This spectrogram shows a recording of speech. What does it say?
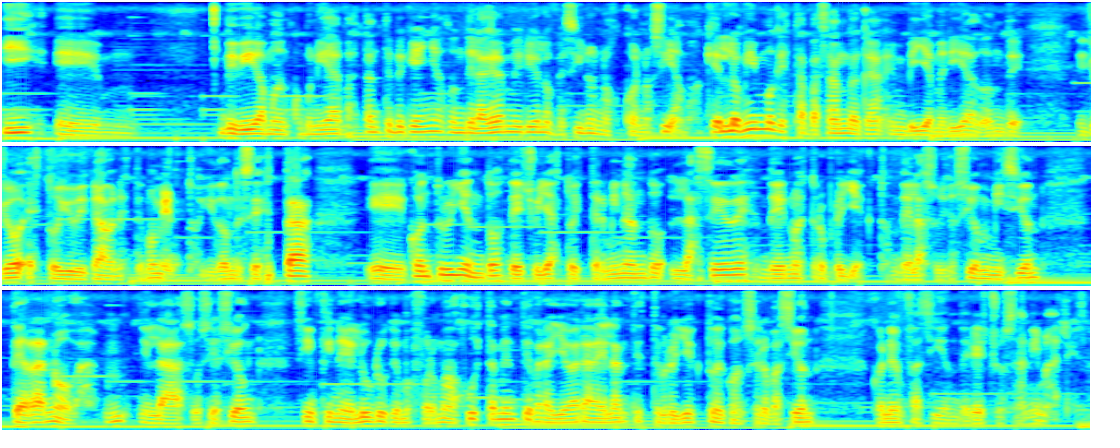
Y eh, vivíamos en comunidades bastante pequeñas donde la gran mayoría de los vecinos nos conocíamos, que es lo mismo que está pasando acá en Villa María, donde yo estoy ubicado en este momento y donde se está eh, construyendo, de hecho ya estoy terminando, la sede de nuestro proyecto, de la Asociación Misión Terranova, la asociación sin fines de lucro que hemos formado justamente para llevar adelante este proyecto de conservación con énfasis en derechos animales.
